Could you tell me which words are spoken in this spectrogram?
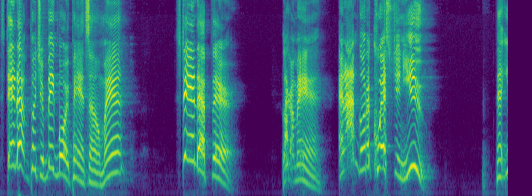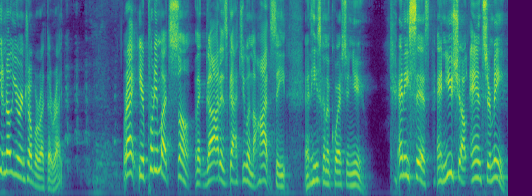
Stand up and put your big boy pants on, man. Stand up there like a man. And I'm going to question you. Now, you know you're in trouble right there, right? right? You're pretty much sunk that God has got you in the hot seat and he's going to question you. And he says, And you shall answer me,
